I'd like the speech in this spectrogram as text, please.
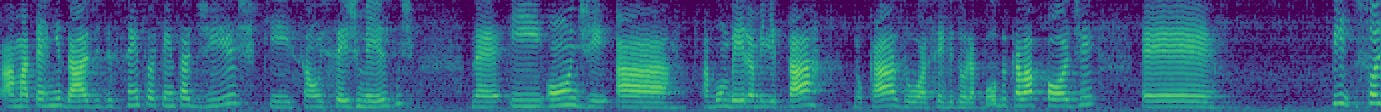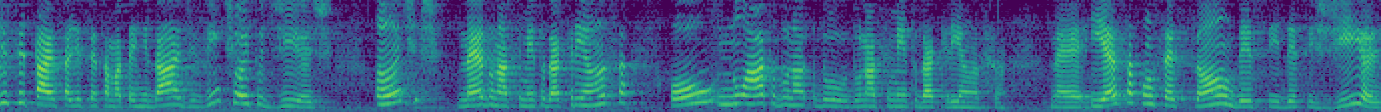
à maternidade de 180 dias, que são os seis meses, né, e onde a, a bombeira militar, no caso, ou a servidora pública, ela pode é, solicitar essa licença maternidade 28 dias antes né, do nascimento da criança ou no ato do, do, do nascimento da criança. Né? E essa concessão desse, desses dias,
